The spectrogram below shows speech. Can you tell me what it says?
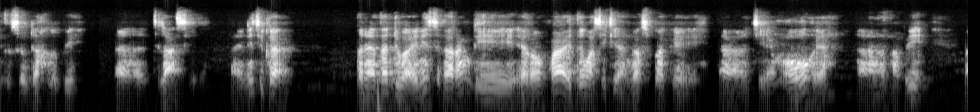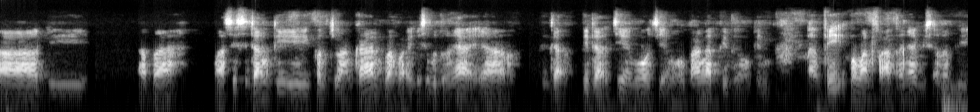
itu sudah lebih uh, jelas gitu. nah ini juga ternyata dua ini sekarang di Eropa itu masih dianggap sebagai uh, GMO ya uh, tapi uh, di apa masih sedang diperjuangkan bahwa ini sebetulnya ya tidak tidak GMO GMO banget gitu mungkin nanti pemanfaatannya bisa lebih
